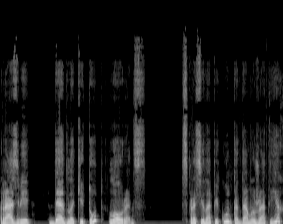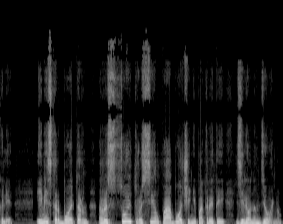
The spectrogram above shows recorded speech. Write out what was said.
Разве Дедлоки тут, Лоуренс? — спросил опекун, когда мы уже отъехали, и мистер Бойтерн рысцой трусил по обочине, покрытой зеленым дерном.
